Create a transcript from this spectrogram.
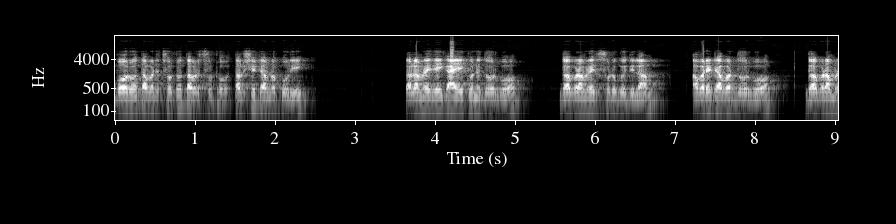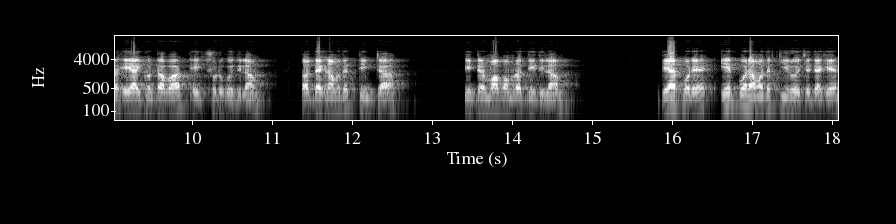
বড়, তারপরে ছোট তারপরে ছোট। তাহলে সেটা আমরা করি। তাহলে আমরা এই আই আইকনে ধরবো। দেওয়ার পর আমরা এই ছোট করে দিলাম। আবার এটা আবার ধরবো। দেওয়ার পর আমরা এই আইকনটা আবার এই ছোট করে দিলাম। তাহলে দেখেন আমাদের তিনটা, তিনটার মাপ আমরা দিয়ে দিলাম। দেওয়ার পরে, এরপরে আমাদের কি রয়েছে দেখেন,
